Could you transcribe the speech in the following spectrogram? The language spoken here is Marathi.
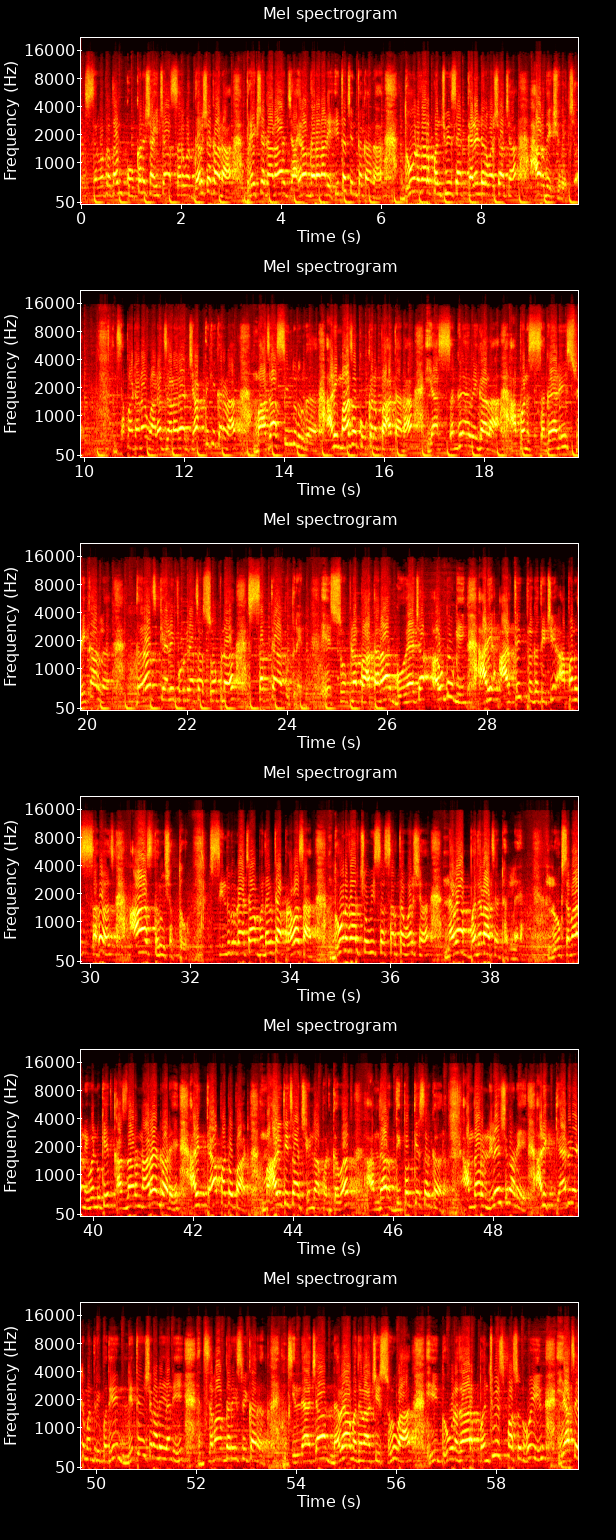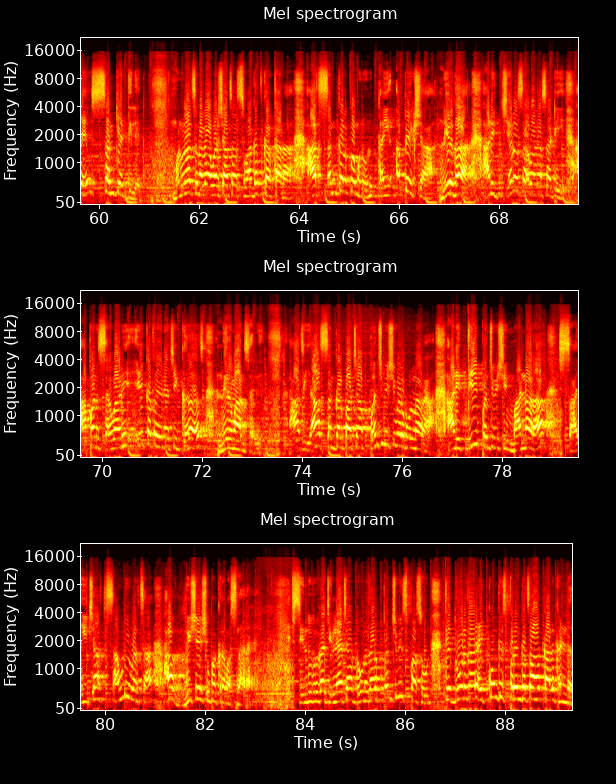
सर्वप्रथम कोकणशाहीच्या सर्व दर्शकांना प्रेक्षकांना जाहिरातदारांना आणि हितचिंतकांना दोन हजार पंचवीस या कॅलेंडर वर्षाच्या हार्दिक शुभेच्छा. झपाट्यानं वाढत जाणाऱ्या जागतिकीकरणात माझा सिंधुदुर्ग आणि माझं कोकण पाहताना या सगळ्या वेगाला आपण सगळ्यांनी स्वीकारलं तरच कॅलिफोर्नियाचं स्वप्न सत्यात उतरेल. हे स्वप्न पाहताना गोव्याच्या औद्योगिक आणि आर्थिक प्रगतीची आपण सहज आस धरू शकतो. सिंधुदुर्गाच्या बदलत्या प्रवासात दोन हजार चोवीस सर्त वर्ष नव्या बदलाचं ठरलंय. लोकसभा निवडणुकीत खासदार नारायण राणे आणि त्या पाठोपाठ महायुतीचा झेंडा फडकवत आमदार दीपक केसरकर आमदार निलेश राणे आणि कॅबिनेट मंत्रीपदी नितेश राणे यांनी जबाबदारी स्वीकारत जिल्ह्याच्या नव्या बदलाची सुरुवात ही दोन हजार पंचवीसपासून होईल याचे संकेत दिलेत. म्हणूनच नव्या वर्षाचं स्वागत करताना आज संकल्प म्हणून काही अपेक्षा निर्धार आणि जनसहभागासाठी आपण सर्वांनी एकत्र येण्याची गरज निर्माण झाली. आज या संकल्पाच्या पंचविशीवर बोलणारा आणि ती पंचविशी मांडणारा साईच्या चावडीवरचा हा विशेष उपक्रम असणार आहे. सिंधुदुर्ग जिल्ह्याच्या दोन हजार पंचवीसपासून ते दोन हजार एकोणतीस पर्यंतचा हा कालखंड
